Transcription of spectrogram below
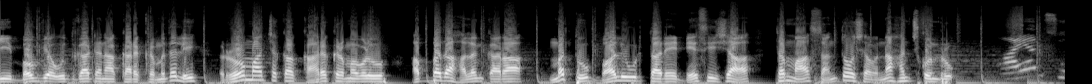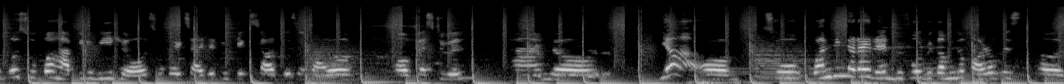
ಈ ಭವ್ಯ ಉದ್ಘಾಟನಾ ಕಾರ್ಯಕ್ರಮದಲ್ಲಿ ರೋಮಾಂಚಕ ಕಾರ್ಯಕ್ರಮಗಳು ಹಬ್ಬದ ಅಲಂಕಾರ ಮತ್ತು ಬಾಲಿವುಡ್ ತಾರೆ ಡೇಸಿ ಶಾ ತಮ್ಮ ಸಂತೋಷವನ್ನ ಹಂಚಿಕೊಂಡ್ರು I am super, super happy to be here. Super excited to kickstart this entire uh, festival. And uh, yeah, um, so one thing that I read before becoming a part of this uh,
